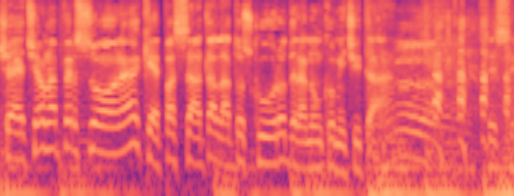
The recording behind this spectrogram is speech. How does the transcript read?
Cioè, c'è una persona che è passata al lato oscuro della non comicità. sì, sì.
